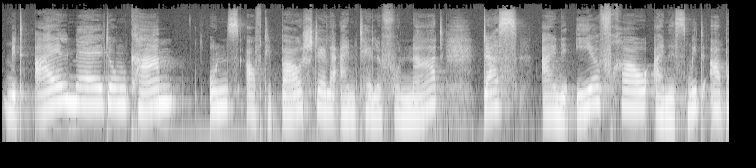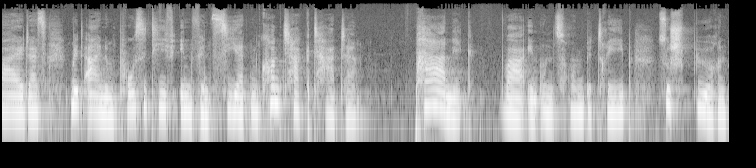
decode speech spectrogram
Mit Eilmeldung kam uns auf die Baustelle ein Telefonat, das eine Ehefrau eines Mitarbeiters mit einem positiv infizierten Kontakt hatte. Panik war in unserem Betrieb zu spüren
